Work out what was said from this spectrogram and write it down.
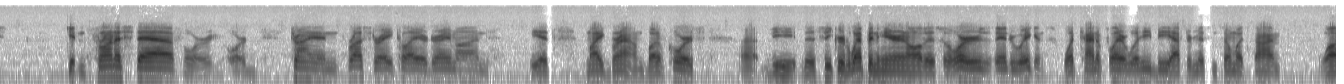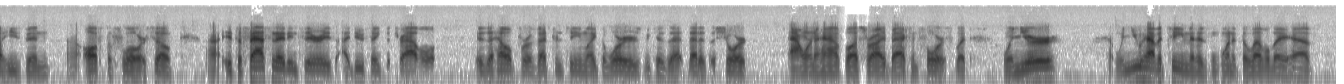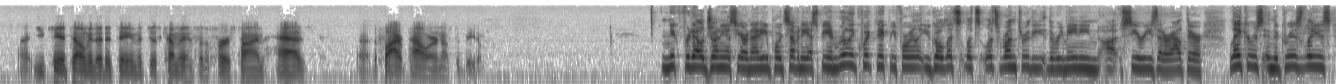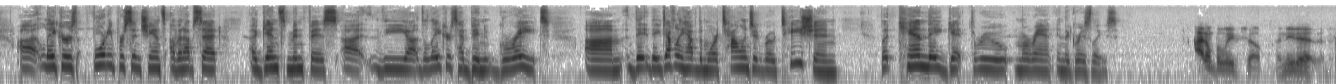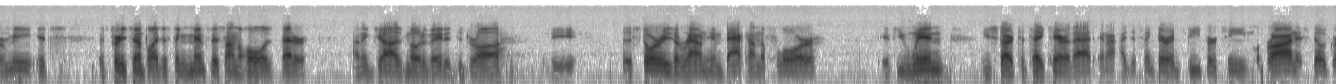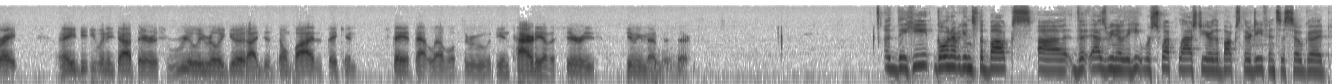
get in front of Steph or or try and frustrate Clay or Draymond, it's Mike Brown. But of course, uh, the the secret weapon here in all this for the Warriors is Andrew Wiggins. What kind of player will he be after missing so much time while he's been uh, off the floor. So uh, it's a fascinating series. I do think the travel is a help for a veteran team like the Warriors because that that is a short hour and a half bus ride back and forth. But when you're when you have a team that has won at the level they have, uh, you can't tell me that a team that's just coming in for the first time has uh, the firepower enough to beat them. Nick Friedell joining us here on 98.7 ESPN. Really quick, Nick, before we let you go, let's let's let's run through the the remaining uh, series that are out there. Lakers and the Grizzlies. Uh, Lakers 40% chance of an upset against Memphis. Uh, the uh, the Lakers have been great. Um, they they definitely have the more talented rotation, but can they get through Morant and the Grizzlies? I don't believe so, Anita. For me, it's it's pretty simple. I just think Memphis on the whole is better. I think Ja is motivated to draw the the stories around him back on the floor. If you win, you start to take care of that, and I, I just think they're a deeper team. LeBron is still great, and AD when he's out there is really really good. I just don't buy that they can stay at that level through the entirety of a series, giving Memphis there the Heat going up against the Bucks. Uh, the, as we know, the Heat were swept last year. The Bucks, their defense is so good.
